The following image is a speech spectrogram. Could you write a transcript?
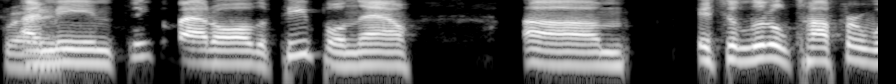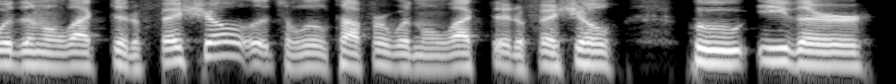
right? I mean, think about all the people now. Um, it's a little tougher with an elected official. It's a little tougher with an elected official who either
